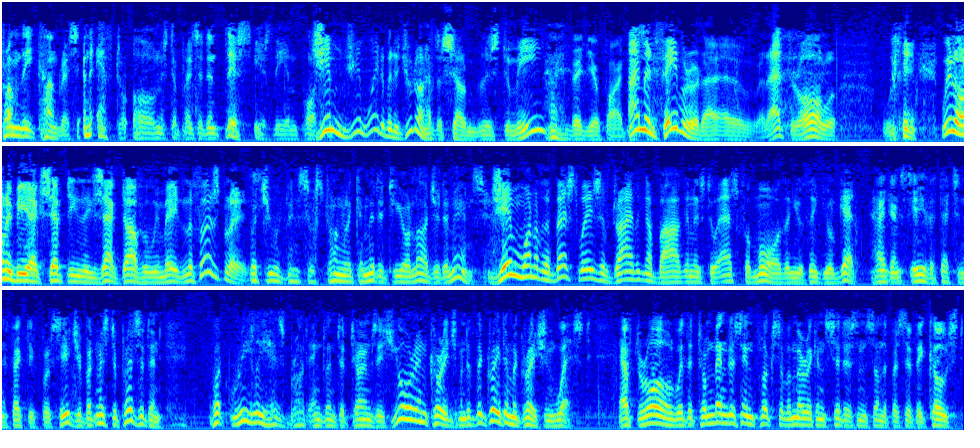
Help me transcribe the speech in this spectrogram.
from the Congress. And after all, Mr. President, this is the important. Jim, Jim, wait a minute. You don't have to sell this to me. I beg your pardon. I'm in favor of it. Uh, after all, we'll only be accepting the exact offer we made in the first place. But you have been so strongly committed to your larger demands, sir. Jim, one of the best ways of driving a bargain is to ask for more than you think you'll get. I can see that that's an effective procedure, but, Mr. President, what really has brought England to terms is your encouragement of the great immigration west. After all, with the tremendous influx of American citizens on the Pacific coast,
